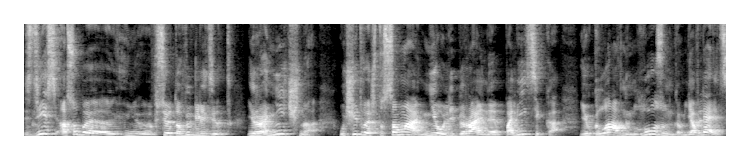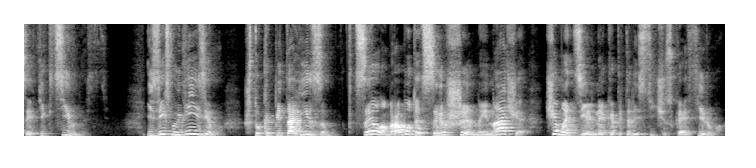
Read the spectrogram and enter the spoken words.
Здесь особо э, все это выглядит иронично, учитывая, что сама неолиберальная политика, ее главным лозунгом является эффективность. И здесь мы видим, что капитализм в целом работает совершенно иначе, чем отдельная капиталистическая фирма.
